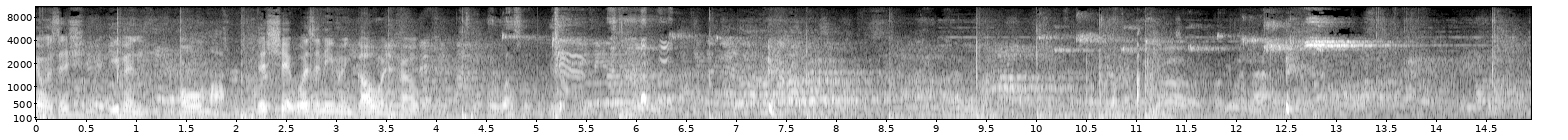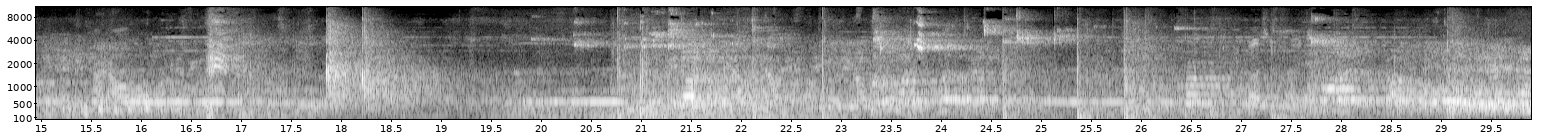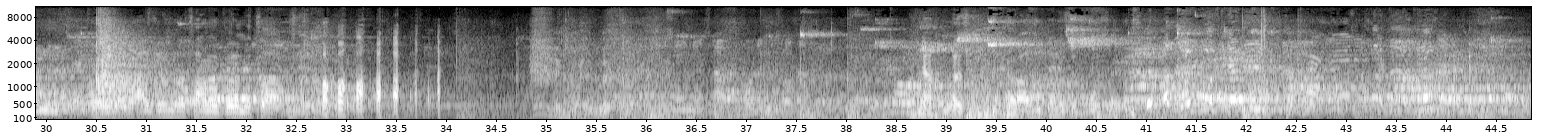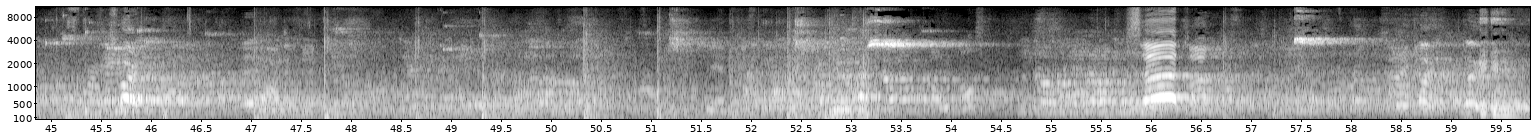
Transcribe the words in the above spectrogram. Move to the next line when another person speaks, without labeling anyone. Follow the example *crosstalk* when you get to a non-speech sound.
Yo, is this shit even? Oh my, this shit wasn't even going, bro.
It wasn't. *laughs*
whole *laughs* time.
No, it wasn't.
oh, we done it for four seconds.
Six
